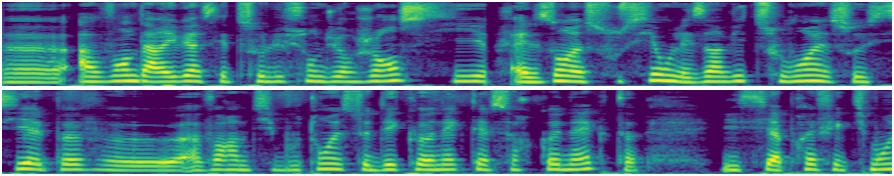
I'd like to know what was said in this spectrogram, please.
euh, avant d'arriver à cette solution d'urgence, si elles ont un souci, on les invite souvent, elles aussi, elles peuvent euh, avoir un petit bouton, elles se déconnectent, elles se reconnectent. Et si après, effectivement,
